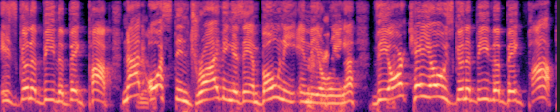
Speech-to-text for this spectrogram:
is gonna be the big pop, not Yeah. Austin driving a Zamboni in the arena. The RKO is gonna be the big pop.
